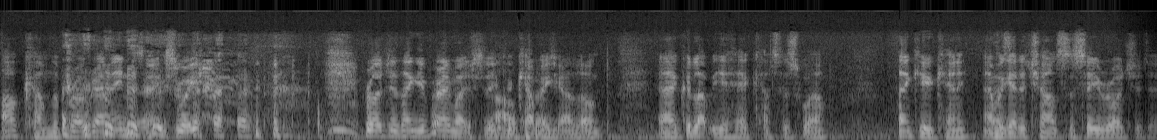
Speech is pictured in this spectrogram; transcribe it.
I'll come. The programme ends next week. Roger, thank you very much Steve, for Oh, coming pleasure. along. Uh, good luck with your haircut as well. Thank you, Kenny. And we get a chance to see Roger doing...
